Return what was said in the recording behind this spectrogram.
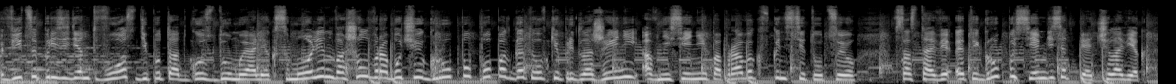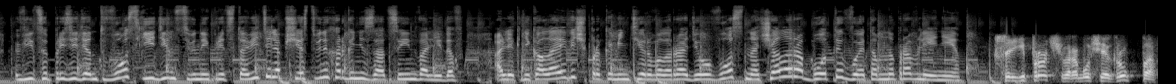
Вице-президент ВОЗ, депутат Госдумы Олег Смолин вошел в рабочую группу по подготовке предложений о внесении поправок в Конституцию. В составе этой группы 75 человек. Вице-президент ВОЗ – единственный представитель общественных организаций инвалидов. Олег Николаевич прокомментировал радио ВОЗ начало работы в этом направлении. Среди прочего, рабочая группа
